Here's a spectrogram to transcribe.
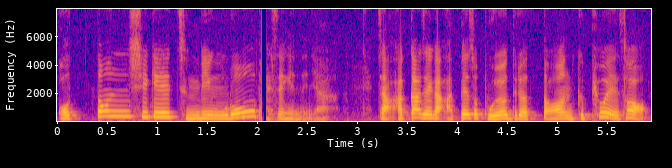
어떤 식의 증빙으로 발생했느냐. 자, 아까 제가 앞에서 보여드렸던 그 표에서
